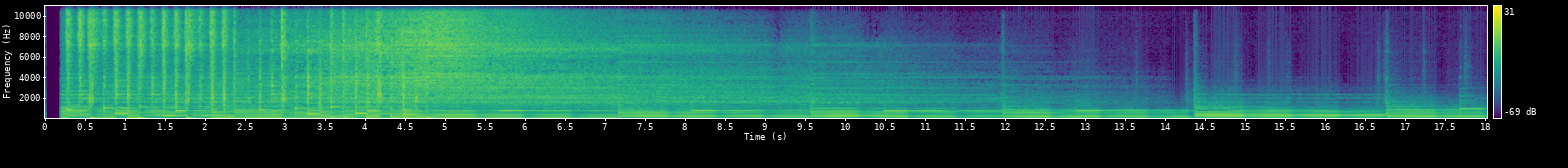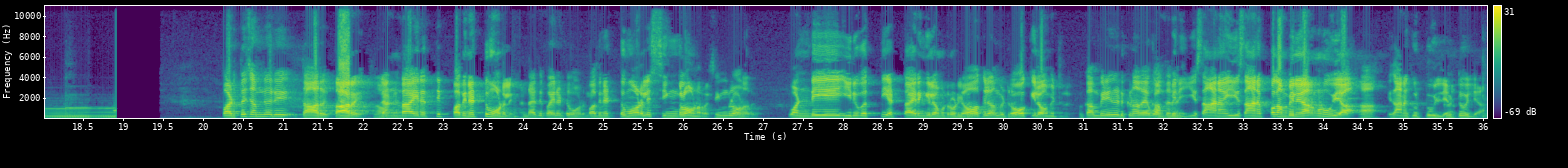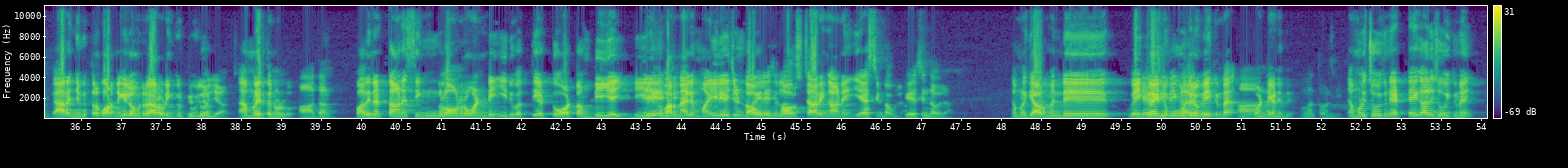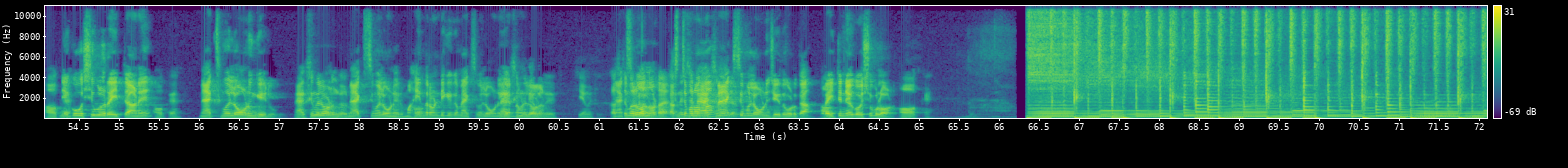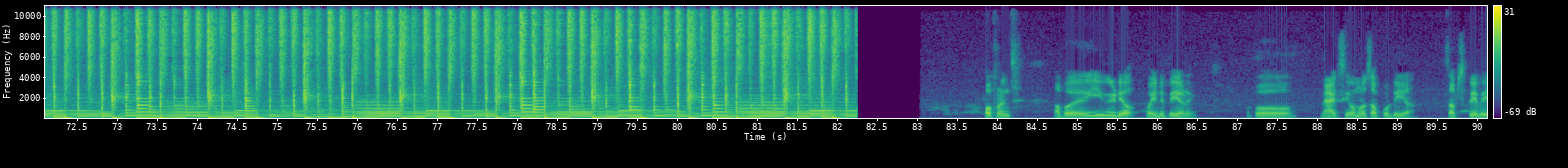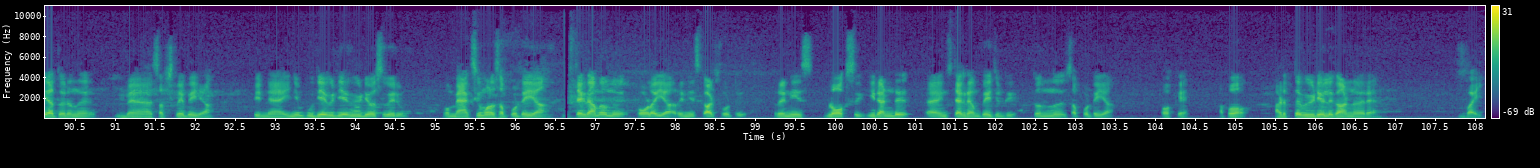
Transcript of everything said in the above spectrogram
അപ്പൊ അടുത്ത ചമ്മന ഒരു താറ് താറ്. രണ്ടായിരത്തി പതിനെട്ട് മോഡൽ രണ്ടായിരത്തി പതിനെട്ട് മോഡൽ പതിനെട്ട് model single owner single owner വണ്ടി ഇരുപത്തി എട്ടായിരം കിലോമീറ്റർ ഓടി ലോ കിലോമീറ്റർ ലോ കിലോമീറ്റർ കമ്പനിയിൽ എടുക്കണം അതേപോലെ കമ്പനി. ഈ സാധനം ഈ സാധനം ഇപ്പൊ കമ്പനിയിൽ ഇറങ്ങണമില്ല ആ. ഈ സാധനം കിട്ടൂല കിട്ടൂല വേറെ ഇഞ്ചും ഇത്ര കുറഞ്ഞ കിലോമീറ്റർ വേറെ എവിടെയും കിട്ടൂല നമ്മളെ ഉള്ളൂ. ആ അതാണ്. പതിനെട്ടാണ് സിംഗിൾ ഓണർ വണ്ടി ഇരുപത്തിയെട്ട് ഓട്ടം ഡി ഐ ഡി ഐ എന്ന് പറഞ്ഞാലും മൈലേജ് ഉണ്ടാവും. സ്റ്റാറിംഗ് ആണ് എ സി ഉണ്ടാവില്ല. എ സി ഉണ്ടാവില്ല. നമ്മൾ ഗവൺമെന്റ് വെഹിക്കിൾ ആയിട്ട് കൂടുതൽ. ഉപയോഗിക്കേണ്ട വണ്ടിയാണിത്. അങ്ങനത്തെ വണ്ടി. നമ്മൾ ചോദിക്കുന്നത് എട്ടേകാൽ ചോദിക്കണേ നെഗോഷിയബിൾ റേറ്റ് ആണ്. ഓക്കെ. മാക്സിമം ലോണും കയറും മാക്സിമം ലോണും കയറും മാക്സിമം ലോൺ വരും. Mahindra വണ്ടിക്കൊക്കെ maximum loan maximum loan customer വന്നോട്ടെ. കസ്റ്റമർ മാക്സിമം ലോൺ ചെയ്ത് കൊടുക്കാം. റേറ്റ് നെഗോഷ്യബിൾ ആണ്. ഓക്കെ. ഫ്രണ്ട്സ് അപ്പോൾ ഈ വീഡിയോ വൈൻഡപ്പ് ചെയ്യാണ്. അപ്പോൾ മാക്സിമം നമ്മൾ സപ്പോർട്ട് ചെയ്യുക സബ്സ്ക്രൈബ് ചെയ്യാത്തവരൊന്ന് സബ്സ്ക്രൈബ് ചെയ്യുക പിന്നെ ഇനിയും പുതിയ പുതിയ വീഡിയോസ് വരും. അപ്പോൾ മാക്സിമം നമ്മൾ സപ്പോർട്ട് ചെയ്യുക ഇൻസ്റ്റാഗ്രാമിൽ ഒന്ന് ഫോളോ ചെയ്യുക റിനീസ് കാർഡ് സ്പോട്ട് റിനീസ് ബ്ലോഗ്സ് ഈ രണ്ട് ഇൻസ്റ്റാഗ്രാം പേജ് ഉണ്ട് ഇതൊന്ന് സപ്പോർട്ട് ചെയ്യുക ഓക്കെ അപ്പോൾ അടുത്ത വീഡിയോയിൽ കാണുന്നവരെ ബൈ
